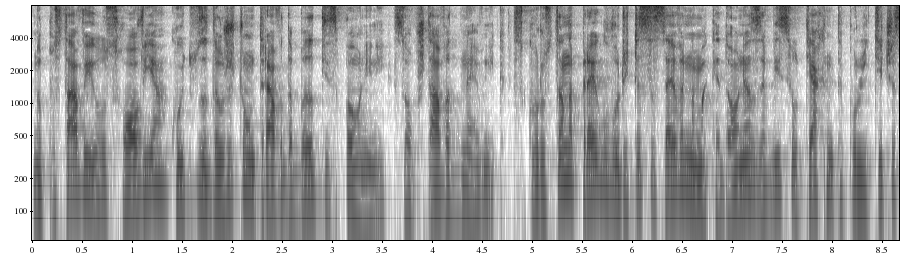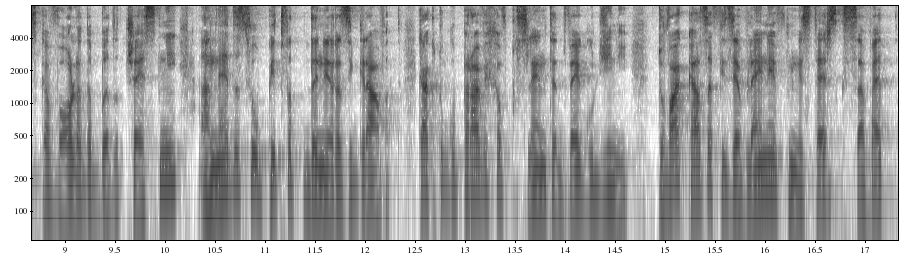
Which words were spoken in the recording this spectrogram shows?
но поставя и условия, които задължително трябва да бъдат изпълнени, съобщава Дневник. Скоростта на преговорите с Северна Македония зависи от тяхната политическа воля да бъдат честни, а не да се опитват да ни разиграват, както го правиха в последните две години. Това каза в изявление в Министерски съвет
